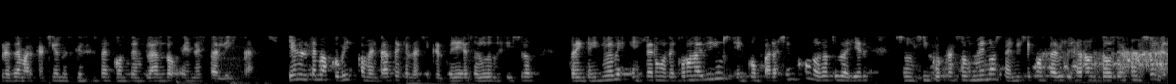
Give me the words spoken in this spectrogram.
tres demarcaciones que se están contemplando en esta lista. Y en el tema COVID, comentarte que la Secretaría de Salud registró 39 enfermos de coronavirus. En comparación con los datos de ayer, son cinco casos menos. También se contabilizaron dos defunciones.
